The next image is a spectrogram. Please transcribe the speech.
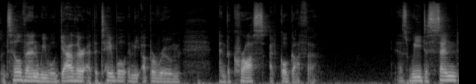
Until then, we will gather at the table in the upper room and the cross at Golgotha. As we descend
